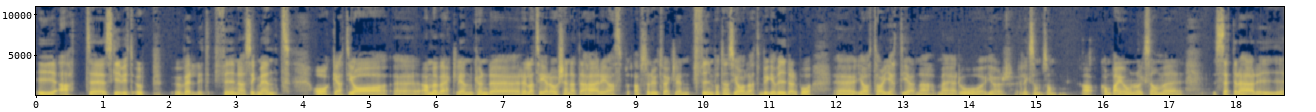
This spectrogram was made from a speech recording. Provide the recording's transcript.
i att uh, skrivit upp väldigt fina segment och att jag uh, ja, men verkligen kunde relatera och känna att det här är absolut verkligen fin potential att bygga vidare på. jag tar jättegärna med och gör liksom som ja, kompanjon och liksom sätter det här i,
